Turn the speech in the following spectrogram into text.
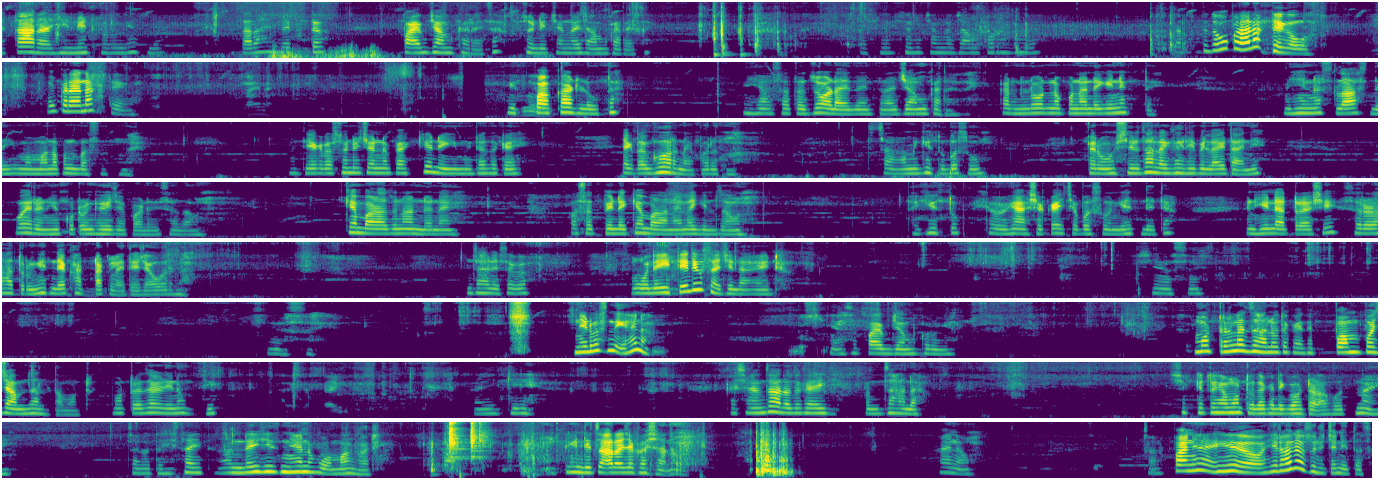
तारा ही नीट करून घेतल्या तारा हे फक्त पाईप जाम करायचा. चुलीच्यानं जाम करायचं. तसे चुलीच्यानं जाम करून घेऊया. तर तिथं उकळायला लागते का व. उकळायला लागते का हे काढलं होतं. हे असं आता जोडायचं आहे त्याला जाम करायचं आहे कारण लोडनं पुन्हा लगे निघते हे नसलं असलं मग मला पण बसत नाही. ते एकदा सुनीच्यानं पॅक केलं की मग त्याचं काय? एकदा घोर नाही परत ना. चला आम्ही घेतो बसून कारण उशीर झाला घरी बी लाइट आली. वैरण हे कुठून घ्यायच्या पाडदिसा जाऊन? केंबाळ अजून आणलं नाही. पासात पेंड्या केंबाळा नाही लागेल जाऊन. तर घेतो. ह्या अशा कायच्या बसवून घेतल्या त्या. आणि हे नाटराशी सरळ हातरून घेतल्या खाट टाकलाय त्याच्यावरनं. झाले सगळं. उद्या इथे दिवसाची लाइट असं नीट बसली आहे ना? बस असं पाईप जाम करून घ्या मोटरला झालं होतं काय ते पंप जाम झाला होता मोटर. मोटर जळली नव्हती. आणि की कशाने झालं तर काय पण झाला. शक्यतो ह्या मोटरचा कधी घोटाळा होत नाही. चला आता ही साईत आणलं हीच नाही नको माघारी. पिंडी चारायच्या कशाला आहे ना. चला पाणी आहे हे हे राहू द्या सुरीच्या नेताच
